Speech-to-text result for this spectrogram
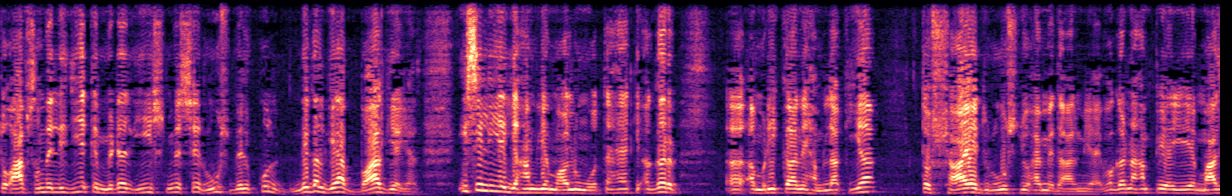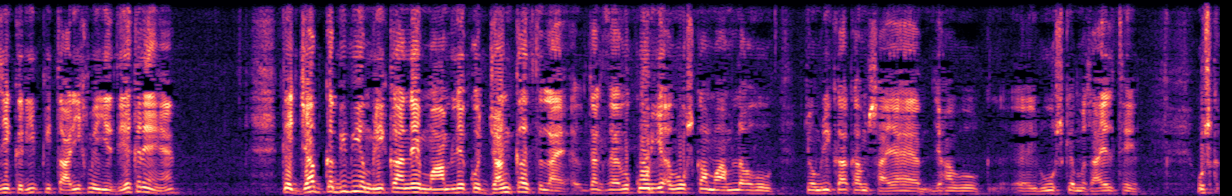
तो आप समझ लीजिए कि मिडल ईस्ट में से रूस बिल्कुल निकल गया, भाग गया यहाँ। इसीलिए यहाँ यह मालूम होता है कि अगर अमरीका ने हमला किया तो शायद रूस जो है मैदान में आए। वगरना हम पे ये माजी करीब की तारीख में ये देख रहे हैं कि जब कभी भी अमेरिका ने मामले को जंग का तलाया वो कोरिया वो उसका मामला हो जो अमेरिका का हमसाया है जहाँ वो रूस के मसाइल थे उसका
